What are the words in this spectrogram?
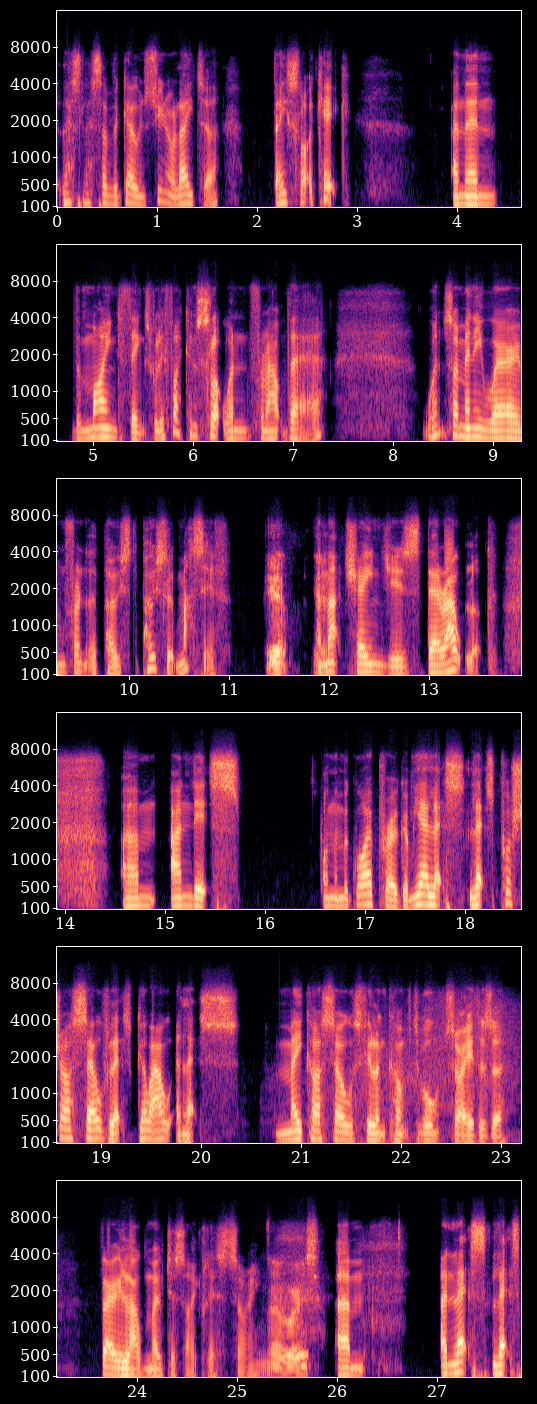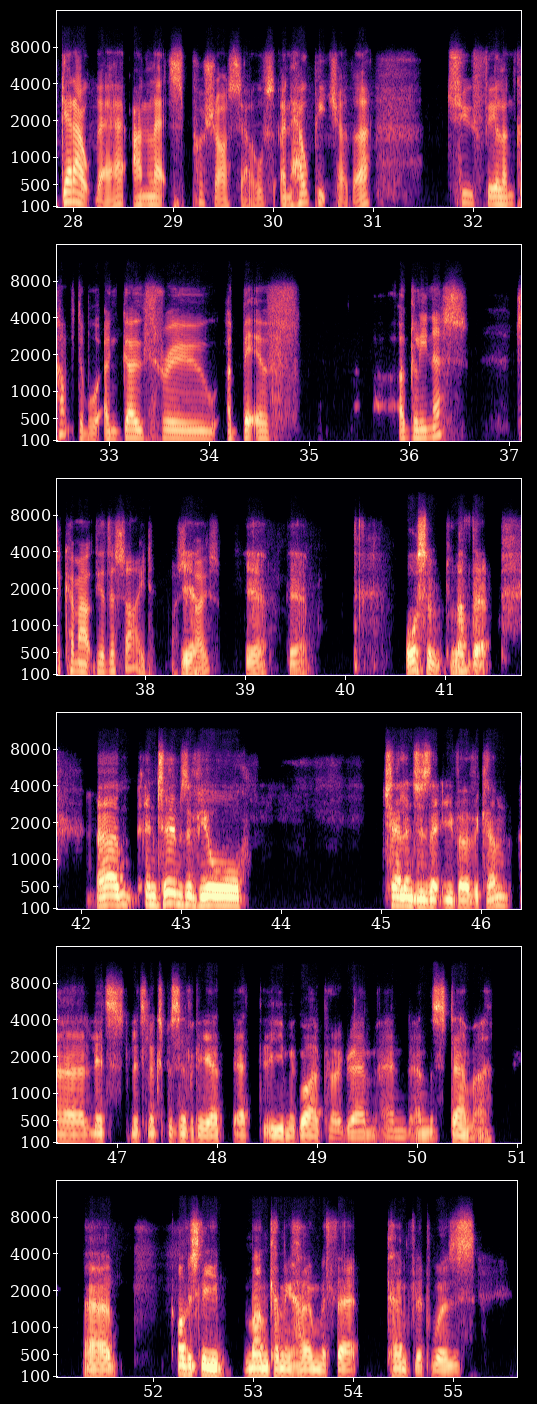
let's let's have a go. And sooner or later, they slot a kick. And then the mind thinks, well, if I can slot one from out there, once I'm anywhere in front of the post, the posts look massive. Yeah. yeah. And that changes their outlook. Um, and it's on the Maguire program. Yeah, let's let's push ourselves. Let's go out and let's make ourselves feel uncomfortable. Sorry, there's a very loud motorcyclist. Sorry. No worries. Um, and let's let's get out there and let's push ourselves and help each other to feel uncomfortable and go through a bit of ugliness to come out the other side, I suppose. Yeah, yeah, yeah. Awesome. Love that. Um, in terms of your challenges that you've overcome, uh, let's let's look specifically at, at the Maguire program and and the stammer. Uh, obviously, mum coming home with that pamphlet was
